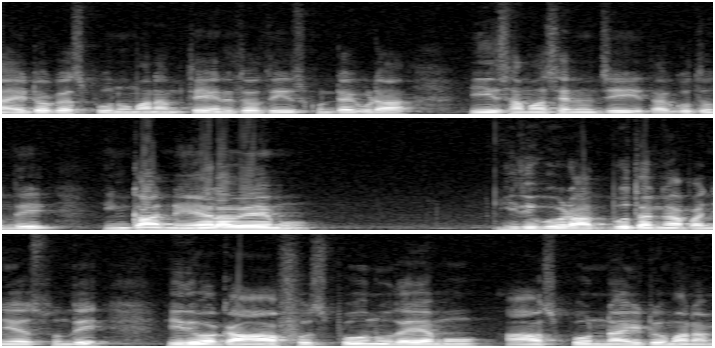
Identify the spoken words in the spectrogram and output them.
నైట్ ఒక స్పూను మనం తేనెతో తీసుకుంటే కూడా ఈ సమస్య నుంచి తగ్గుతుంది. ఇంకా నేలవేము ఇది కూడా అద్భుతంగా పనిచేస్తుంది. ఇది ఒక హాఫ్ స్పూన్ ఉదయము హాఫ్ స్పూన్ నైటు మనం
